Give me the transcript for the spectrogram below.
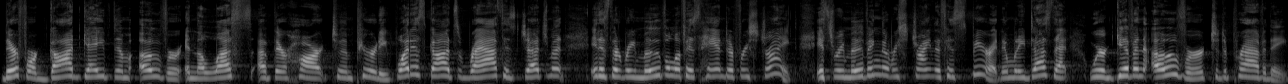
Therefore, God gave them over in the lusts of their heart to impurity. What is God's wrath, his judgment? It is the removal of his hand of restraint, it's removing the restraint of his spirit. And when he does that, we're given over to depravity.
